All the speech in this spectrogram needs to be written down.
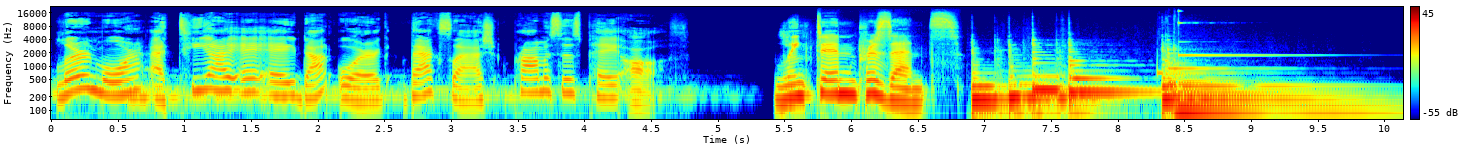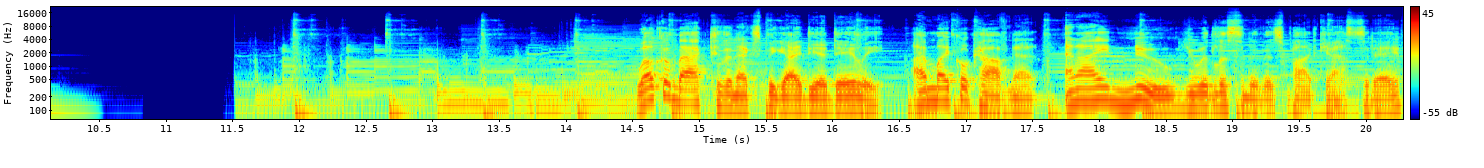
Learn more at TIAA.org backslash promises pay off. LinkedIn presents. Welcome back to the Next Big Idea Daily. I'm Michael Kovnat, and I knew you would listen to this podcast today.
